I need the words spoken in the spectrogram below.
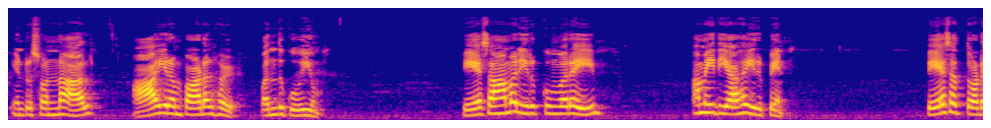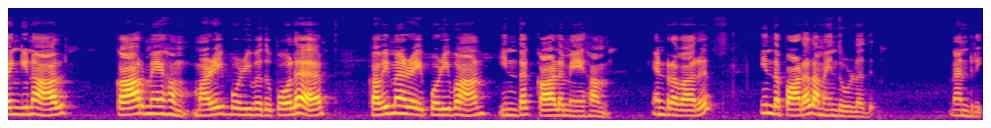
என்று சொன்னால் ஆயிரம் பாடல்கள் வந்து குவியும். பேசாமல் இருக்கும் வரை அமைதியாக இருப்பேன். பேசத் தொடங்கினால் கார்மேகம் மழை பொழிவது போல கவிமழை பொழிவான் இந்த காலமேகம் என்றவாறு இந்த பாடல் அமைந்துள்ளது. நன்றி.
